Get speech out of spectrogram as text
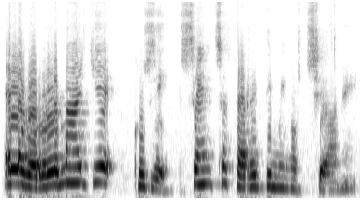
E lavoro le maglie così senza fare diminuzioni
